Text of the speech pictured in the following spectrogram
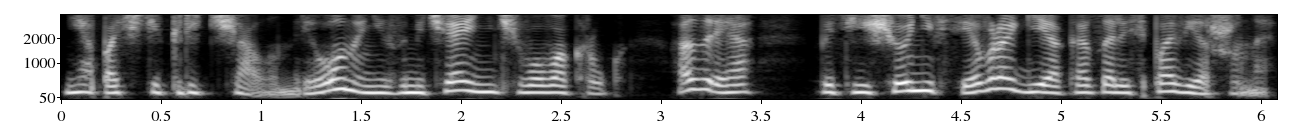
Я почти кричала на Риона, не замечая ничего вокруг. А зря, ведь еще не все враги оказались повержены.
